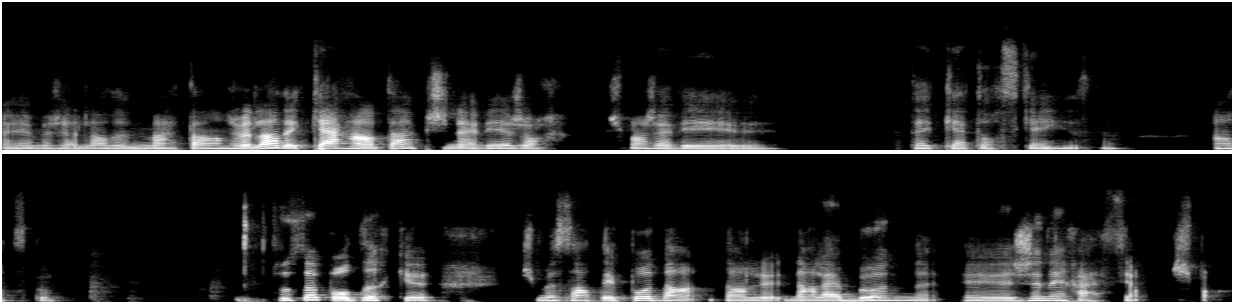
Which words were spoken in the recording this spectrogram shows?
j'avais l'air d'une matante. J'avais l'air de 40 ans, puis je n'avais genre, je pense j'avais peut-être 14-15. En tout cas. Tout ça pour dire que je ne me sentais pas dans, la bonne génération, je pense.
